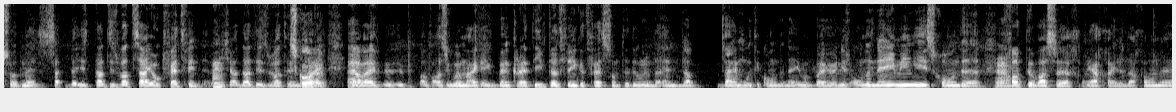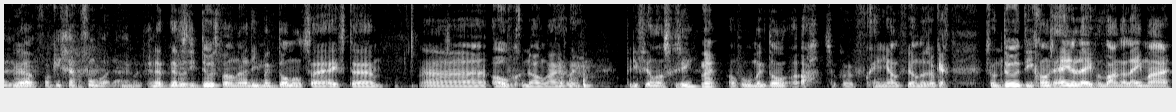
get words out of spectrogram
soort mensen. Dat is, dat is wat zij ook vet vinden, weet je wel? Dat is wat hun Scoren. Ja, Ja. wij, eh, of als ik bij mij, ik ben creatief, dat vind ik het vetst om te doen. En, da- en dat, wij moet ik ondernemen. Bij hun is onderneming is gewoon de Ja. factor waar ze, ja, ga je er daar gewoon eh, Ja. fucking geld van worden eigenlijk. Net, net als die dude van die McDonald's heeft eh, eh, overgenomen eigenlijk. Heb je die film wel eens gezien? Nee. Over hoe McDonald's... Ach, dat is ook een geniale film. Dat is ook echt zo'n dude die gewoon zijn hele leven lang alleen maar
